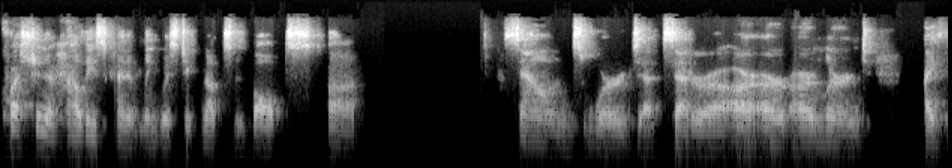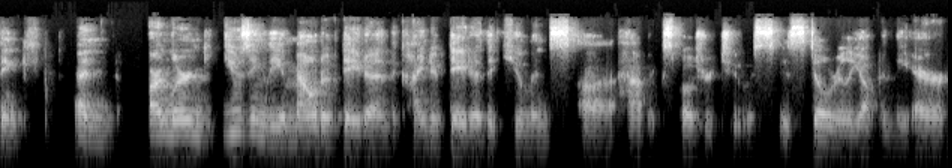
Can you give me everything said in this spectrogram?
question of how these kind of linguistic nuts and bolts uh, sounds words etc are, are, are learned i think and are learned using the amount of data and the kind of data that humans uh, have exposure to is, is still really up in the air.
